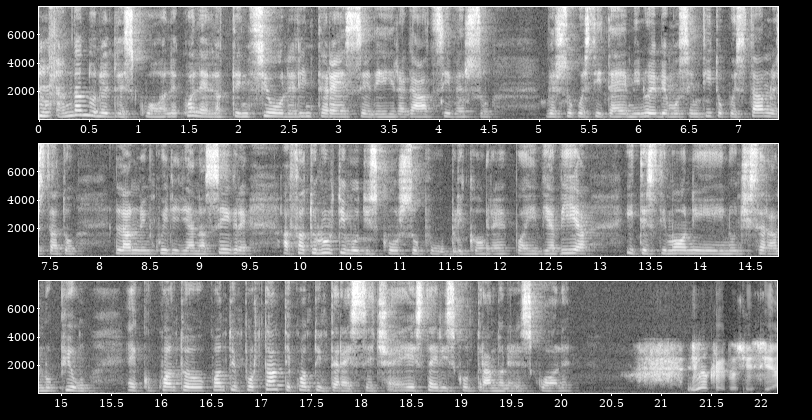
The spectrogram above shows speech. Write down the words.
andando nelle scuole, qual è l'attenzione, l'interesse dei ragazzi verso, verso questi temi? Noi abbiamo sentito quest'anno è stato l'anno in cui Liliana Segre ha fatto l'ultimo discorso pubblico, poi via via i testimoni non ci saranno più. Ecco, quanto, quanto importante e quanto interesse c'è e stai riscontrando nelle scuole? Io credo ci sia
